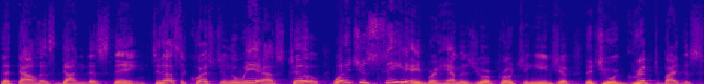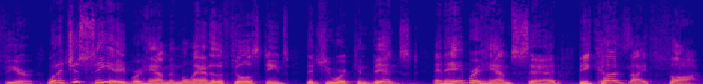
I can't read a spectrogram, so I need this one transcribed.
that thou hast done this thing? See, that's the question that we ask too. What did you see, Abraham, as you were approaching Egypt, that you were gripped by this fear? What did you see, Abraham, in the land of the Philistines, that you were convinced? And Abraham said, Because I thought,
